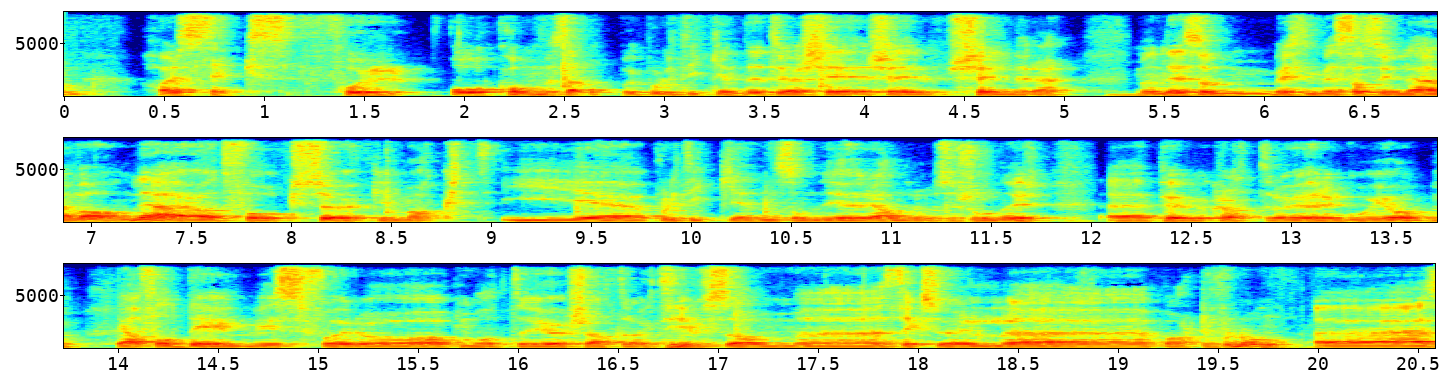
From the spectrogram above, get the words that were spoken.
har sex for å komme seg opp i politikken. Det tror jeg skjer, skjer sjeldnere. Men det som mest, mest, sannsynlig er vanlig, er jo at folk søker makt i uh, politikken som de gjør i andre organisasjoner. Uh, prøver å klatre og gjøre en god jobb. Iallfall delvis for å på en måte gjøre seg attraktiv som uh, seksuell partner for noen.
